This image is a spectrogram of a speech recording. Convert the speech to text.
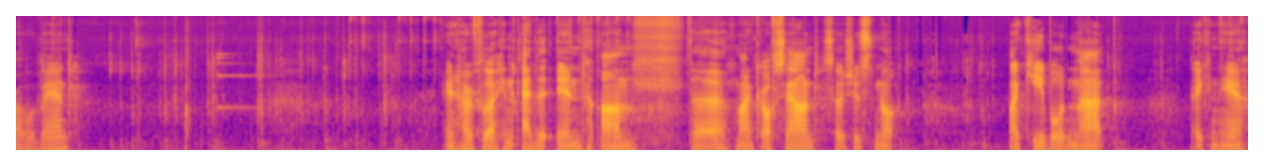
rubber band. And hopefully I can edit in um, the Minecraft sound so it's just not my keyboard and that they can hear.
